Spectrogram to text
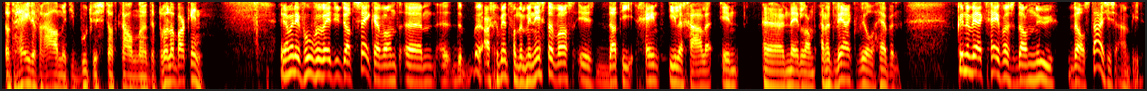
dat hele verhaal met die boetes, dat kan uh, de prullenbak in. Ja, meneer Verhoeven, weet u dat zeker? Want het argument van de minister was is dat hij geen illegale in Nederland aan het werk wil hebben. Kunnen werkgevers dan nu wel stages aanbieden?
